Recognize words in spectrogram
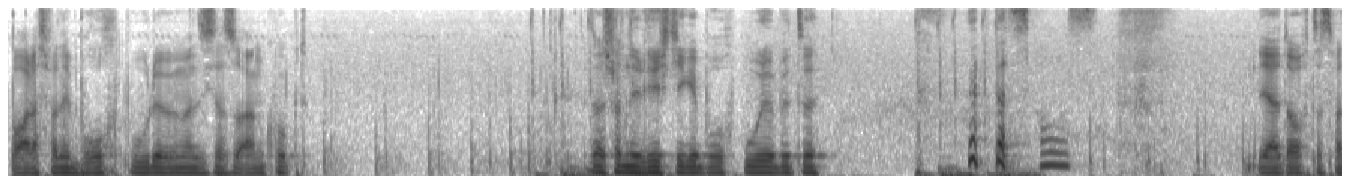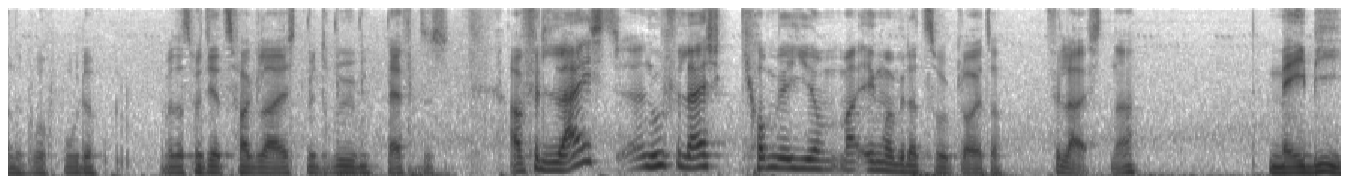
Boah, das war eine Bruchbude, wenn man sich das so anguckt. Das war schon eine richtige Bruchbude, bitte. das Haus. Ja doch, das war eine Bruchbude. Wenn man das mit jetzt vergleicht, mit drüben, heftig. Aber vielleicht, äh, nur vielleicht kommen wir hier mal irgendwann wieder zurück, Leute. Vielleicht, ne? Maybe.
